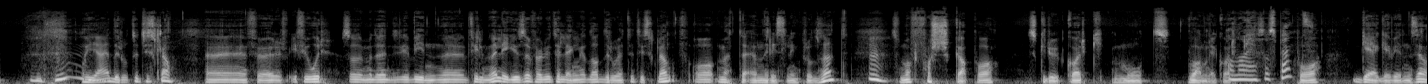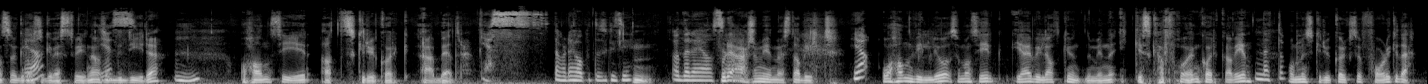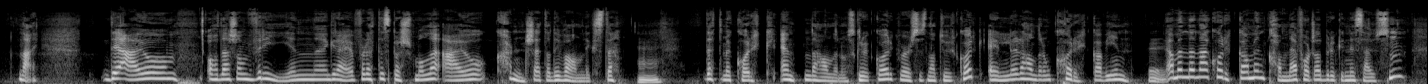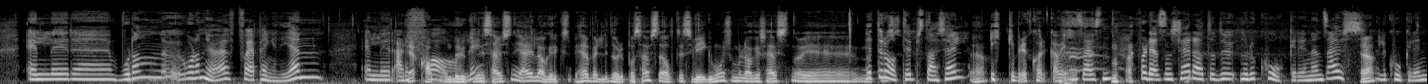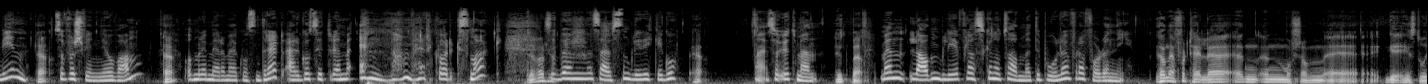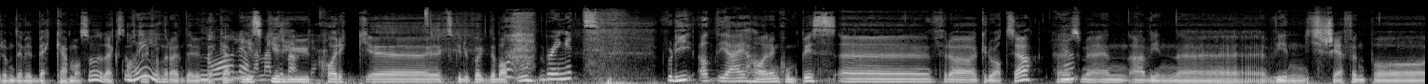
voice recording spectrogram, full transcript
Og jeg dro til Tyskland eh, før i fjor. Så, det, vinene, filmene ligger jo selvfølgelig tilgjengelig. Da dro jeg til Tyskland og møtte en Riesling-produsent som har forska på skrukork mot vanlig kork. Og nå er jeg så spent. På GG-vinen sin, altså Grosse Ja. Altså Yes. de dyre. Og han sier at skrukork er bedre. Yes! Det var det jeg håpet du skulle si. Og det er det også Mm. For det er så mye mer stabilt. Ja. Og han vil jo, som han sier, jeg vil at kundene mine ikke skal få en kork av vin. Nettopp. Og med skrukork så får du ikke det. Nei. Det er jo Å, det er sånn vrien eh, greie, for dette spørsmålet er jo kanskje et av de vanligste. Dette med kork. Enten det handler om skrukork versus naturkork, eller det handler om korka vin. Ja, men den er korka, men kan jeg fortsatt bruke den i sausen? Eller eh, hvordan, hvordan gjør jeg? Får jeg pengene igjen? Eller er det Jeg kan man bruke den i sausen. Jeg, lager, jeg er veldig dårlig på saus. Det er alltid svigermor som lager saus. Et råtips da, Kjell. Ja. Ikke bruk korka vin i sausen. For det som skjer er at du, når du koker inn en saus, Ja. eller koker inn vin, Ja. så forsvinner jo vann, Ja. og den blir mer og mer konsentrert. Ergo sitter du igjen med enda mer korksmak. Så den sausen blir ikke god. Nei, så ut med den. Men la den bli i flasken og ta den med til polet, for da får du en ny. Kan jeg fortelle en, en morsom eh, historie om David Beckham også? Det er ikke så ofte Oi, vi kan dra inn David Beckham i jeg meg tilbake. skrukork, eh, skrukorkdebatten. Bring it. Fordi at jeg har en kompis eh, fra Kroatia, eh, Ja. som er, en, er vin, eh, vinsjefen på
